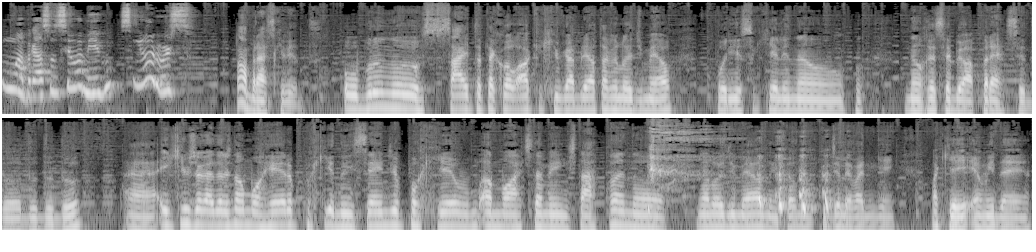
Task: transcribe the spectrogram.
Um abraço do seu amigo, Senhor Urso. Um abraço, querido. O Bruno Saito até coloca que o Gabriel tava em lua de mel, por isso que ele não, não recebeu a prece do Dudu. Uh, e que os jogadores não morreram porque no incêndio, porque a morte também estava no, na lua de mel, né? então não podia levar ninguém. Ok, é uma ideia.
